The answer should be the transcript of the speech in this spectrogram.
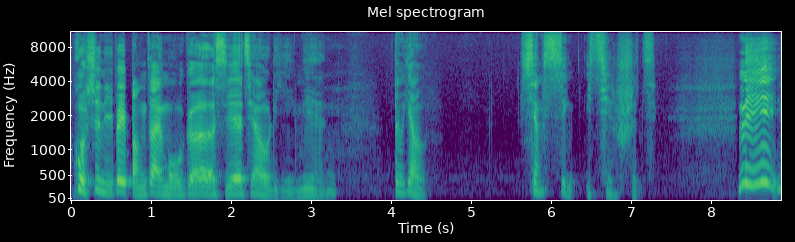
或是你被绑在某个邪教里面，嗯、都要相信一件事情：你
